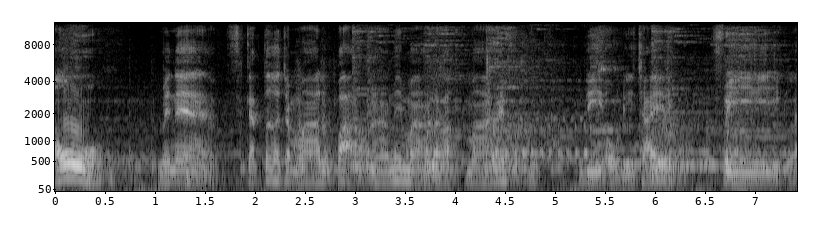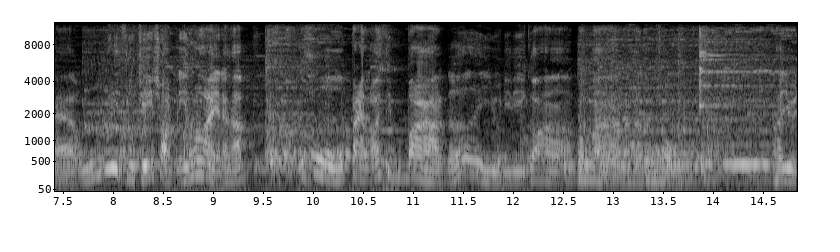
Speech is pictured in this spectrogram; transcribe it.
อาไม่แน่ scatter จะมาหรือเปล่านะฮะไม่มานะครับ มาให้ผมดีอกดีใจฟรีอีกแล้วอุ้ยซูชิช็อตนี้เท่าไหร่นะครับ โอ้โห 810 บาทเอ้ยอยู่ดีๆก็อ่าก็มานะครับท่านผู้ชม ถ้าอยู่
